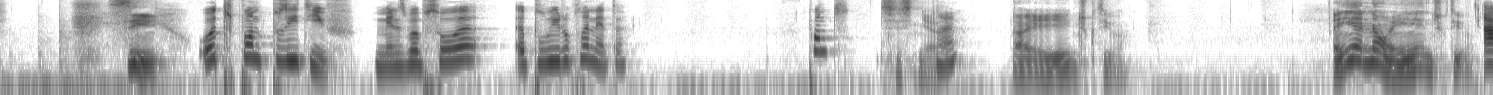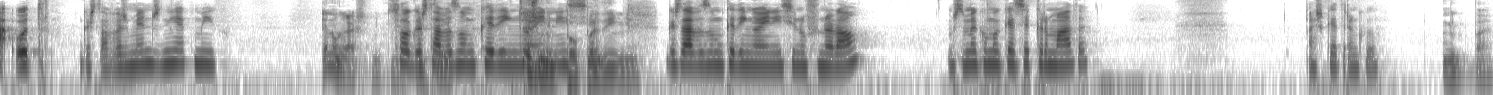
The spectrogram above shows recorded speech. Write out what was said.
Sim. Outro ponto positivo. Menos uma pessoa a poluir o planeta. Ponto. Sim, senhor. É? Ah, aí é indiscutível. Aí é, não, aí é indiscutível. Ah, outro. Gastavas menos dinheiro comigo. Eu não gasto muito Só gastavas um bocadinho ao muito início. poupadinha. Gastavas um bocadinho ao início no funeral. Mas também como eu quero ser cremada. Acho que é tranquilo. Muito bem.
